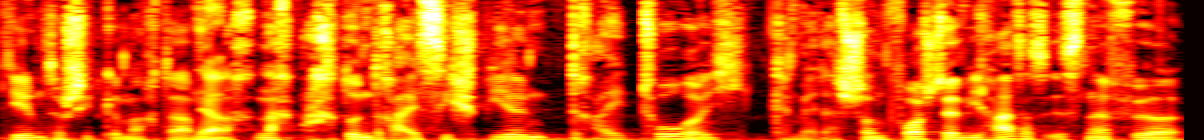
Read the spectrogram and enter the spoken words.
die den Unterschied gemacht haben. Ja. Nach, nach 38 Spielen drei Tore. Ich kann mir das schon vorstellen, wie hart das ist ne, für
